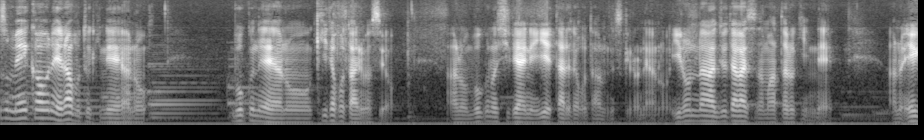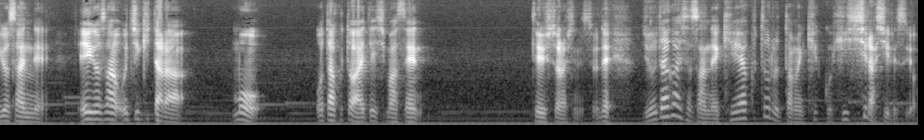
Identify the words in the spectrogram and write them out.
ずメーカーをね、選ぶときね、あの、僕ね、あの、聞いたことありますよ。あの、僕の知り合いに家建てたことあるんですけどね、あの、いろんな住宅会社さん回ったときにね、あの、営業さんにね、営業さん、うち来たら、もう、お宅と相手しませんっていう人らしいんですよ。で、住宅会社さんね、契約取るために結構必死らしいですよ。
